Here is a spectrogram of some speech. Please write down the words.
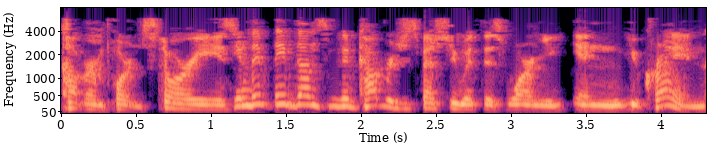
cover important stories. You know, they've, they've done some good coverage, especially with this war in, in Ukraine.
